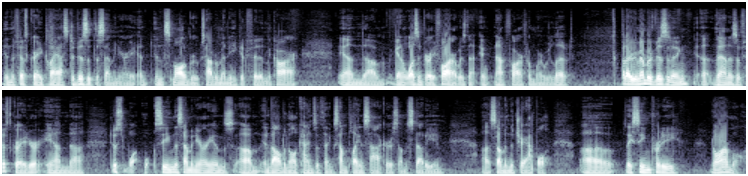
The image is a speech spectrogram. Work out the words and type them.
in the fifth grade class to visit the seminary in, in small groups, however many he could fit in the car. And um, again, it wasn't very far. It was not, not far from where we lived. But I remember visiting uh, then as a fifth grader and uh, just seeing the seminarians um, involved in all kinds of things, some playing soccer, some studying, uh, some in the chapel. Uh, they seemed pretty normal.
